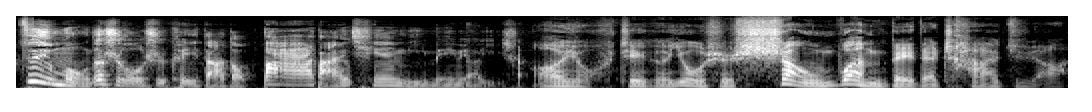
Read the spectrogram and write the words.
最猛的时候是可以达到八百千米每秒以上。哎呦，这个又是上万倍的差距啊！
